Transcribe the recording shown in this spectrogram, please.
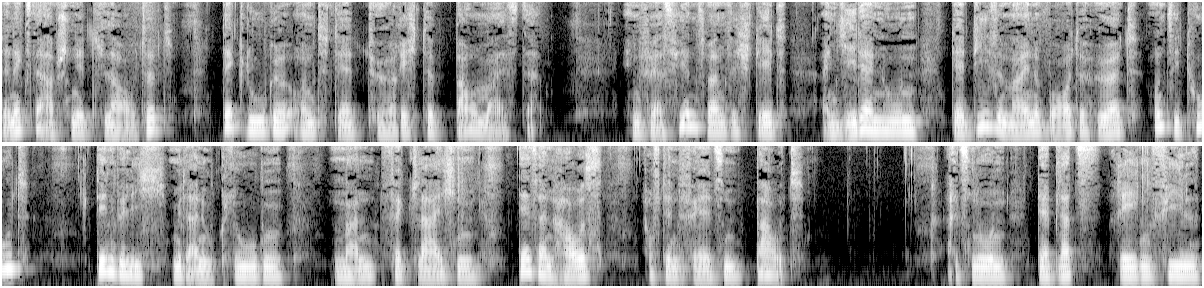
Der nächste Abschnitt lautet der kluge und der törichte Baumeister. In Vers 24 steht, ein jeder nun, der diese meine Worte hört und sie tut, den will ich mit einem klugen Mann vergleichen, der sein Haus auf den Felsen baut. Als nun der Platzregen fiel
